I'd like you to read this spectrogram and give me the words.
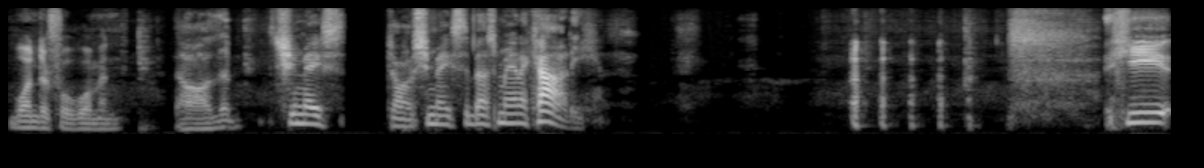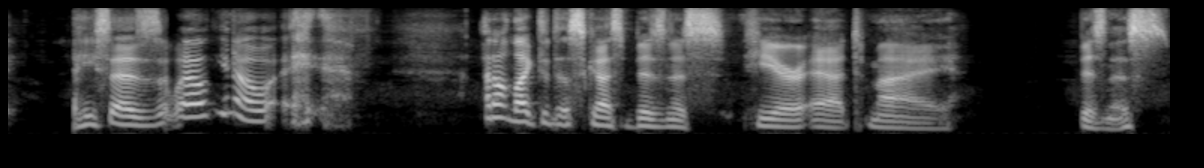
wonderful woman. Oh, the she makes oh, she makes the best manicotti. he he says, "Well, you know, I don't like to discuss business here at my business.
